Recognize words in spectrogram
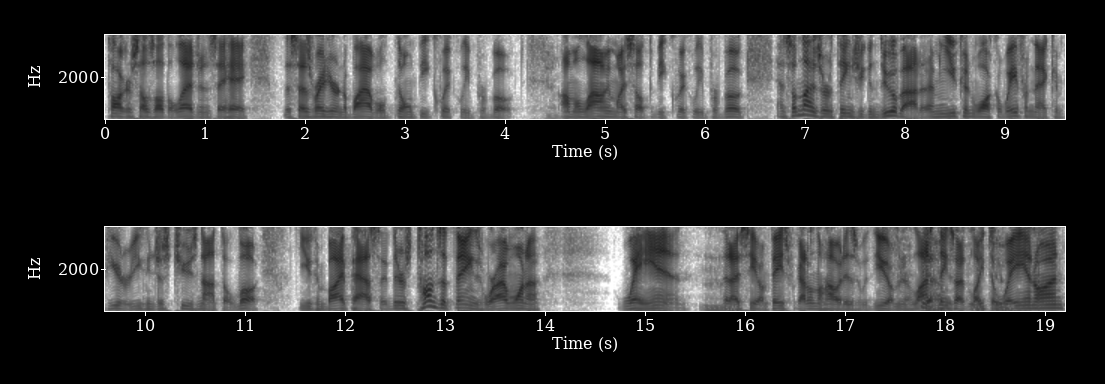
talk ourselves off the ledge and say hey this says right here in the bible don't be quickly provoked. Yeah. i'm allowing myself to be quickly provoked. And sometimes there are things you can do about it. I mean you can walk away from that computer. You can just choose not to look. You can bypass it. There's tons of things where i want to weigh in mm-hmm. that i see on facebook. I don't know how it is with you. I mean a lot yeah, of things i'd like to weigh in on.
